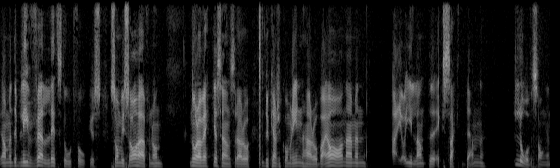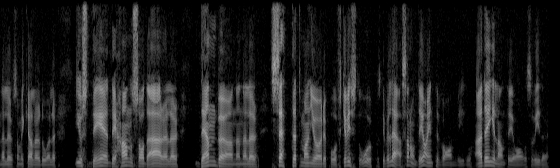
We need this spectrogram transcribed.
ja men det blir väldigt stort fokus. Som vi sa här för någon, några veckor sedan sådär och du kanske kommer in här och bara ja, nej men nej, jag gillar inte exakt den lovsången eller som vi kallar det då eller just det, det han sa där eller den bönen eller sättet man gör det på. Ska vi stå upp och ska vi läsa något? Det är jag inte van vid. Och, nej, det gillar inte jag och så vidare.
